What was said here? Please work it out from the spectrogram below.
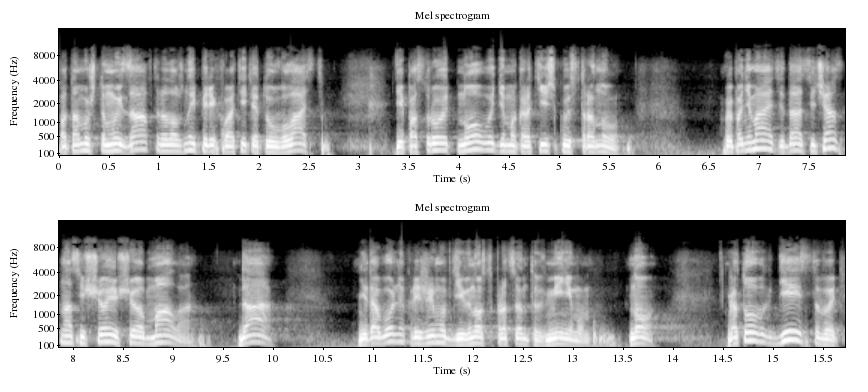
потому что мы завтра должны перехватить эту власть и построить новую демократическую страну. Вы понимаете, да, сейчас нас еще еще мало. Да, недовольных режимов 90% минимум, но готовых действовать,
